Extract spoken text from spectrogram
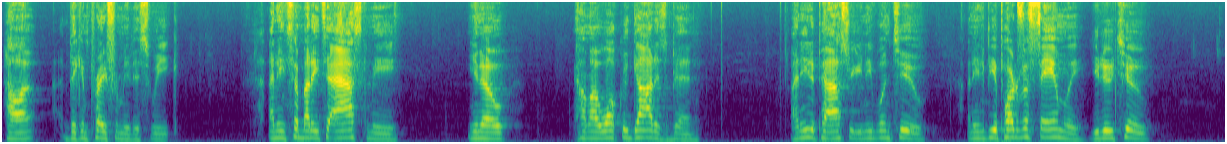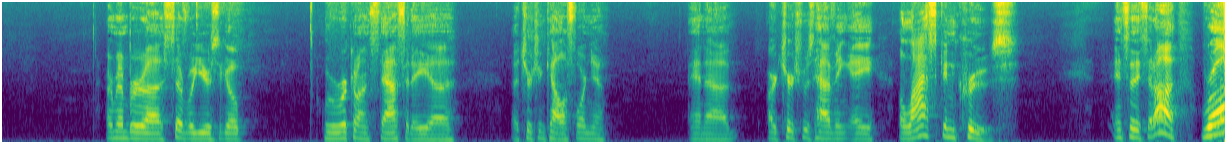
how I, they can pray for me this week. I need somebody to ask me, you know, how my walk with God has been. I need a pastor. You need one too. I need to be a part of a family. You do too. I remember uh, several years ago, we were working on staff at a, uh, a church in California, and uh, our church was having a Alaskan cruise. And so they said, "Ah, oh, we're all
